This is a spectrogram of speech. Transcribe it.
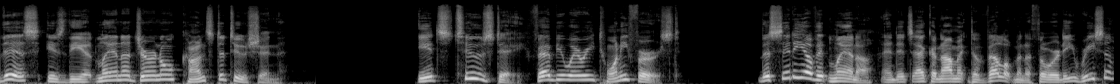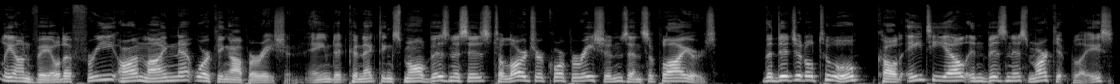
This is the Atlanta Journal Constitution. It's Tuesday, February 21st. The City of Atlanta and its Economic Development Authority recently unveiled a free online networking operation aimed at connecting small businesses to larger corporations and suppliers. The digital tool, called ATL in Business Marketplace,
